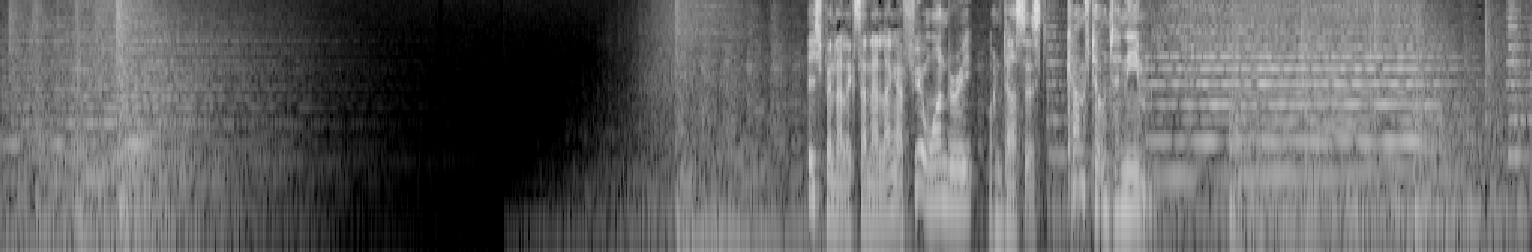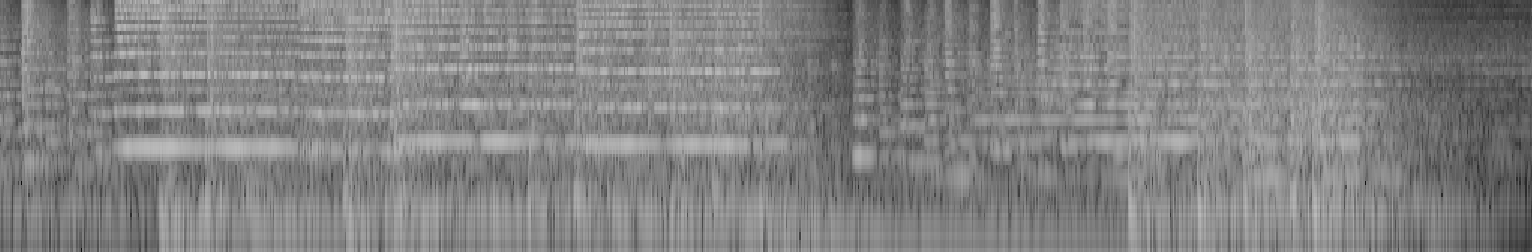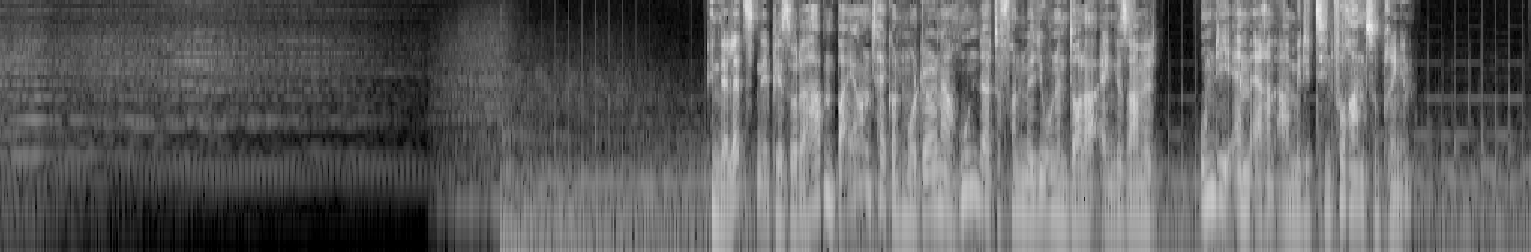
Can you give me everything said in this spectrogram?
Ich bin Alexander Langer für Wondery und das ist Kampf der Unternehmen. Der letzten Episode haben BioNTech und Moderna Hunderte von Millionen Dollar eingesammelt, um die mRNA-Medizin voranzubringen.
